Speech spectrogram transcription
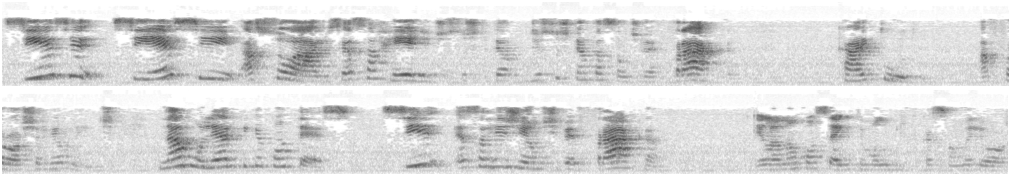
Se esse, se esse assoalho, se essa rede de sustentação estiver fraca, cai tudo, afrouxa realmente. Na mulher, o que, que acontece? Se essa região estiver fraca, ela não consegue ter uma lubrificação melhor.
